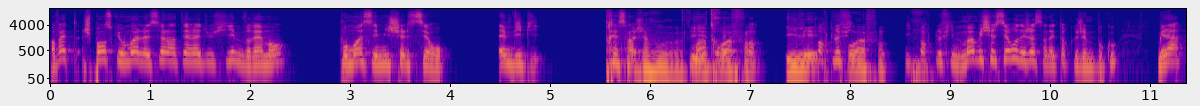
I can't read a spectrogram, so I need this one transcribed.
en fait, je pense que moi, le seul intérêt du film, vraiment, pour moi, c'est Michel Serrault. MVP. Très Ah, simple. j'avoue. euh, Il Moi, est trop à fond. porte- Il est porte le trop film. à fond. il porte le film. Moi, Michel Serrault, déjà, c'est un acteur que j'aime beaucoup. Mais là,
